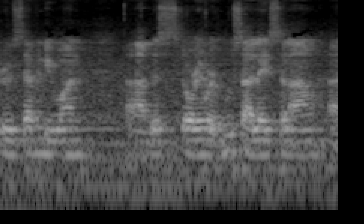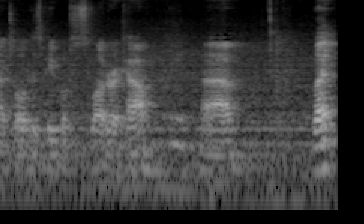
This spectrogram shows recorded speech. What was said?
through 71, uh, this story where Musa salam uh, told his people to slaughter a cow. Uh, but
